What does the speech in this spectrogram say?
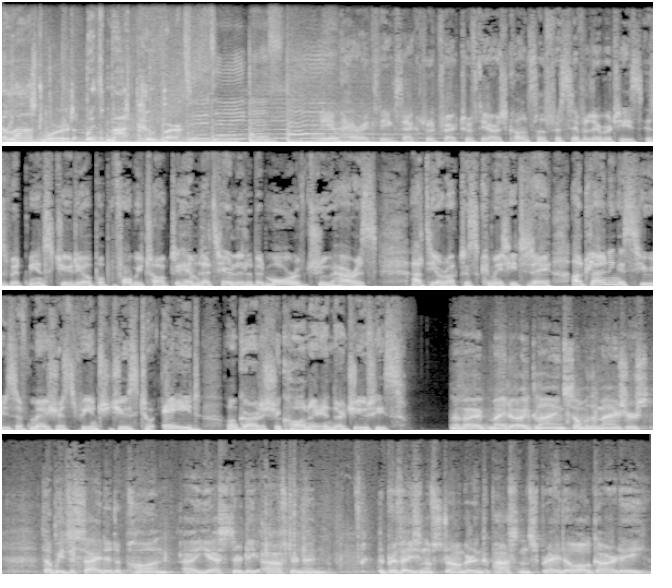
to Last Word with Matt Cooper. Liam Herrick, the Executive Director of the Irish Council for Civil Liberties, is with me in studio. But before we talk to him, let's hear a little bit more of Drew Harris at the Oireachtas Committee today, outlining a series of measures to be introduced to aid An Garda Síochána in their duties. I might outline some of the measures that we decided upon uh, yesterday afternoon. The provision of stronger incapacitating spray to all Gardaí,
